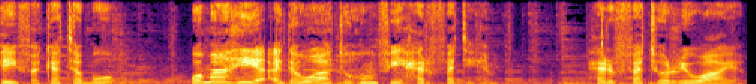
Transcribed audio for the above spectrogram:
كيف كتبوا وما هي أدواتهم في حرفتهم. حرفة الرواية.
